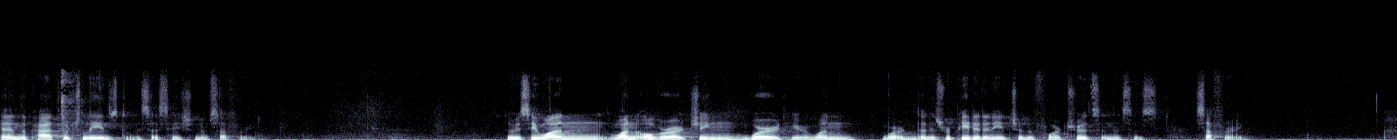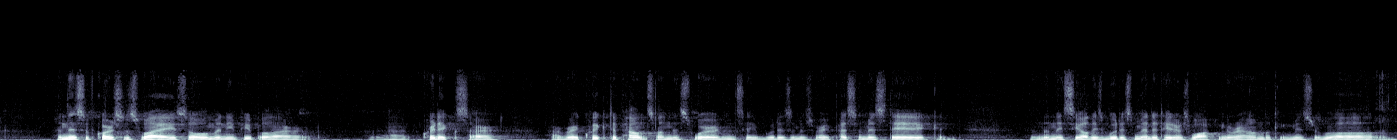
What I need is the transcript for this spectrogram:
and the path which leads to the cessation of suffering. So we see one, one overarching word here, one word that is repeated in each of the four truths, and this is suffering. And this, of course, is why so many people are, uh, critics are, are very quick to pounce on this word and say Buddhism is very pessimistic and And then they see all these Buddhist meditators walking around looking miserable, and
